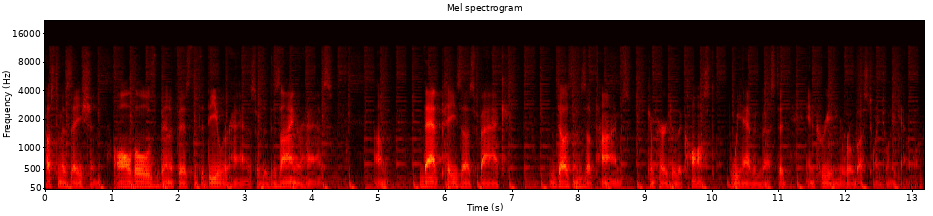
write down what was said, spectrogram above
customization, all those benefits that the dealer has or the designer has. Um, that pays us back dozens of times compared to the cost we have invested in creating a robust 2020 catalog.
